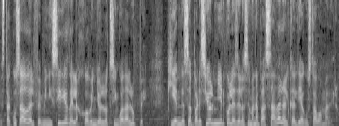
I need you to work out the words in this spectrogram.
Está acusado del feminicidio de la joven Yolotzin Guadalupe, quien desapareció el miércoles de la semana pasada en la alcaldía Gustavo Amadero.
